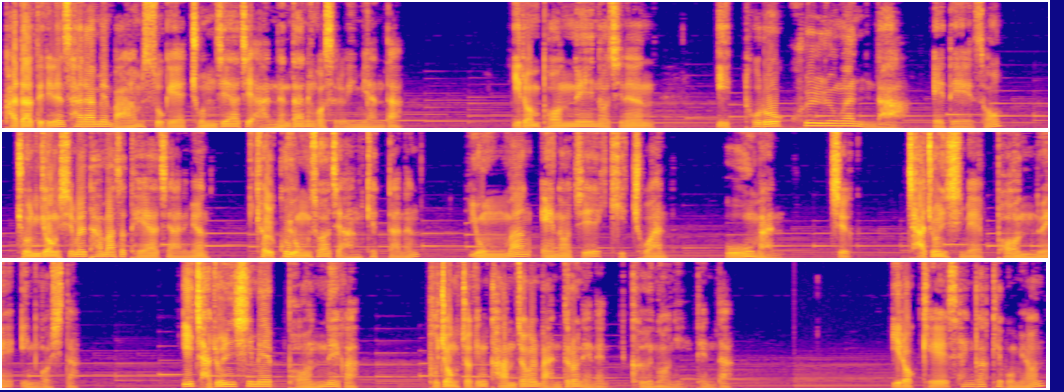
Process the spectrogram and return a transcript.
받아들이는 사람의 마음 속에 존재하지 않는다는 것을 의미한다. 이런 번뇌 에너지는 이토록 훌륭한 나에 대해서 존경심을 담아서 대하지 않으면 결코 용서하지 않겠다는 욕망 에너지에 기초한 오만, 즉, 자존심의 번뇌인 것이다. 이 자존심의 번뇌가 부정적인 감정을 만들어내는 근원이 된다. 이렇게 생각해보면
